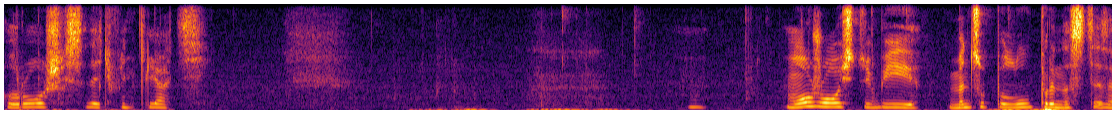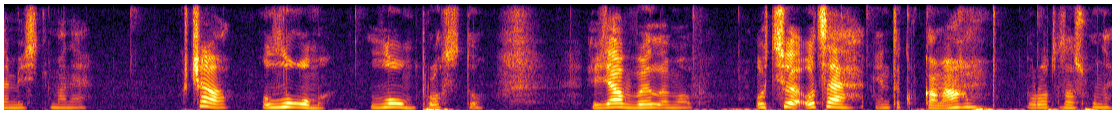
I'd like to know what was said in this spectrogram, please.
хороший сидить в вентиляції? Можу ось тобі бензопилу принести замість мене. Хоча лом, лом просто. Взяв, вилимав. Оце, оце, він так руками, рота засуне.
